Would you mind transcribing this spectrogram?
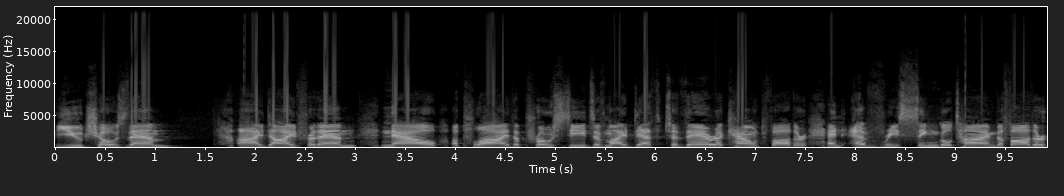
You chose them. I died for them. Now apply the proceeds of my death to their account, Father. And every single time the Father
